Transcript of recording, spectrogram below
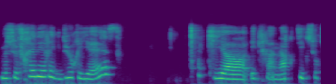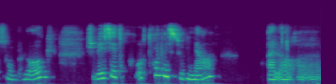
Monsieur Frédéric Duriez, qui a écrit un article sur son blog. Je vais essayer de retrouver ce lien. Alors, euh,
